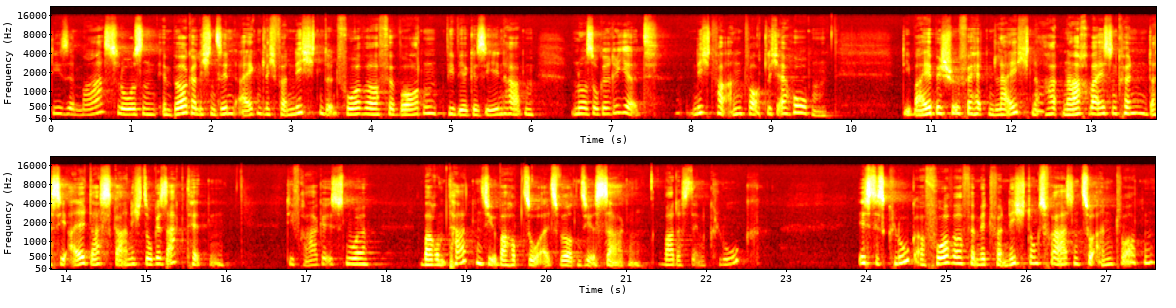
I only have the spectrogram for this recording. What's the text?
diese maßlosen, im bürgerlichen Sinn eigentlich vernichtenden Vorwürfe worden, wie wir gesehen haben, nur suggeriert, nicht verantwortlich erhoben. Die Weihbischöfe hätten leicht nachweisen können, dass sie all das gar nicht so gesagt hätten. Die Frage ist nur, warum taten sie überhaupt so, als würden sie es sagen? War das denn klug? Ist es klug, auf Vorwürfe mit Vernichtungsphrasen zu antworten?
